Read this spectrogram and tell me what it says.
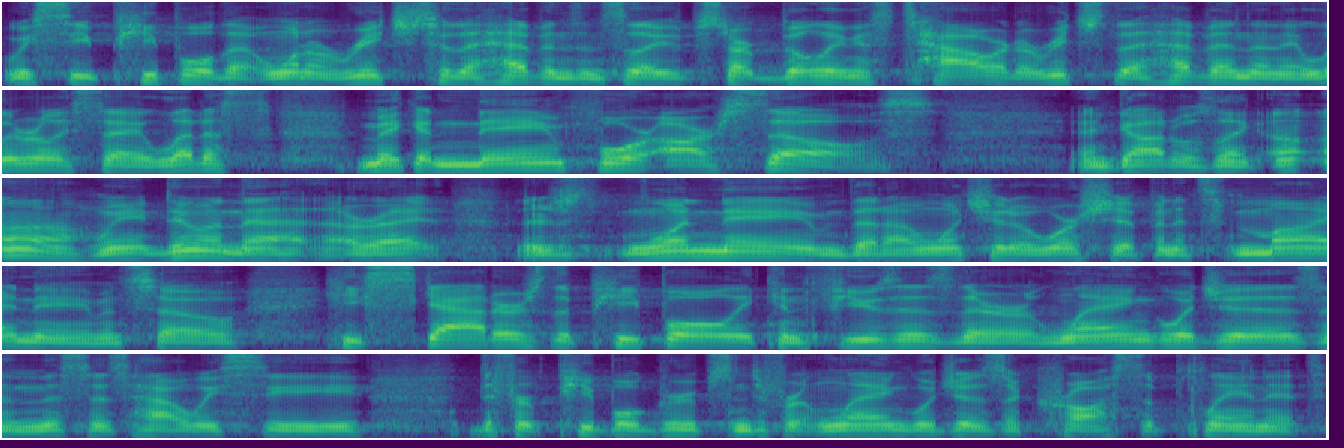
we see people that want to reach to the heavens. And so they start building this tower to reach the heaven. And they literally say, Let us make a name for ourselves. And God was like, uh uh-uh, uh we ain't doing that, all right? There's one name that I want you to worship, and it's my name. And so he scatters the people, he confuses their languages, and this is how we see different people groups and different languages across the planet.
